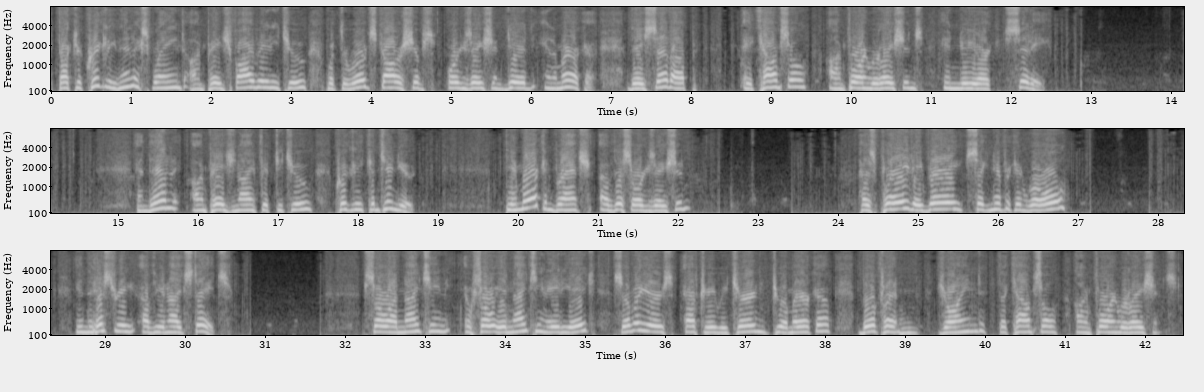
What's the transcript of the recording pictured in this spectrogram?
Dr. Quigley then explained on page 582 what the Rhodes Scholarships organization did in America. They set up a Council on Foreign Relations in New York City. And then on page 952, Quigley continued. The American branch of this organization has played a very significant role in the history of the United States. So, on 19, so in 1988, several years after he returned to America, Bill Clinton joined the Council on Foreign Relations.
